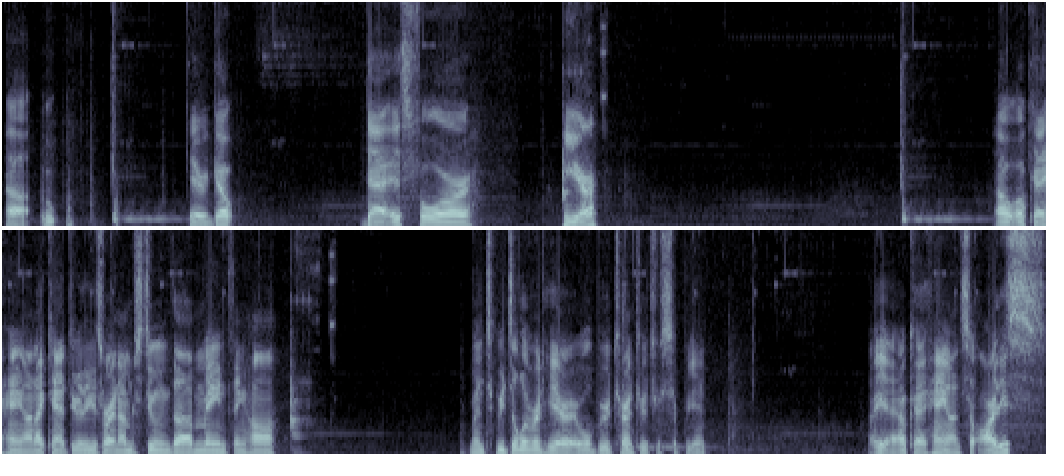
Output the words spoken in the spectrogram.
Uh, ooh. There we go. That is for here. Oh, okay, hang on. I can't do these right now. I'm just doing the main thing, huh? Meant to be delivered here. It will be returned to its recipient. Oh, yeah, okay, hang on. So are these...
